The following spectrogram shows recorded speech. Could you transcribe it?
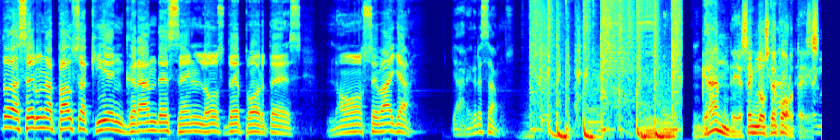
de hacer una pausa aquí en Grandes en los Deportes. No se vaya, ya regresamos. Grandes en los deportes. En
